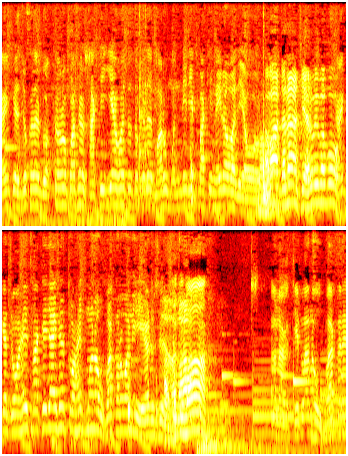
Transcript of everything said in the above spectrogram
મામા કે જો કદાચ ડોક્ટરો પાસે થાકી ગયા હોય તો તો કદાચ મારું મંદિર એક બાકી નહીં રહેવા દેવા ધના છે હરવી બાબુ. કારણ કે જો અહીં થાકી જાય છે તો અહીં જ મને ઊભા કરવાની હેડ છે. અને ઊભા કરે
